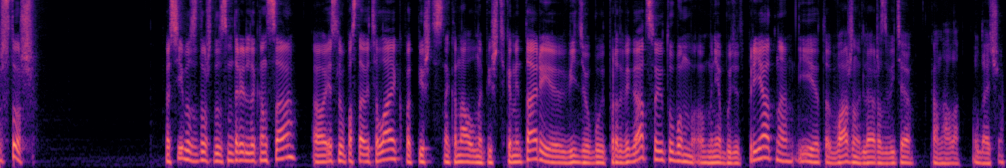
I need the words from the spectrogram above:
Что ж, Спасибо за то, что досмотрели до конца. А, если вы поставите лайк, подпишитесь на канал, напишите комментарии, видео будет продвигаться ютубом, мне будет приятно, и это важно для развития канала. Удачи!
